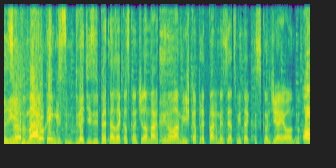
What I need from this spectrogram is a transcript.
RIP. Martins 2015, ako skončila Martinová myška pred pár mesiacmi, tak skončí aj on. O,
